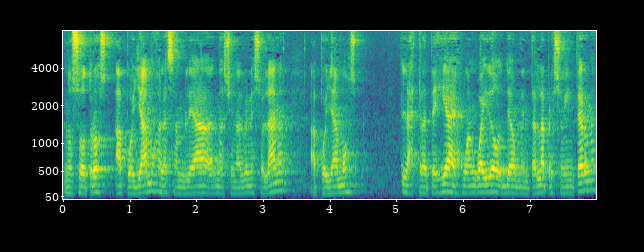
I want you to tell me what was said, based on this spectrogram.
Nosotros apoyamos a la Asamblea Nacional Venezolana, apoyamos la estrategia de Juan Guaidó de aumentar la presión interna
